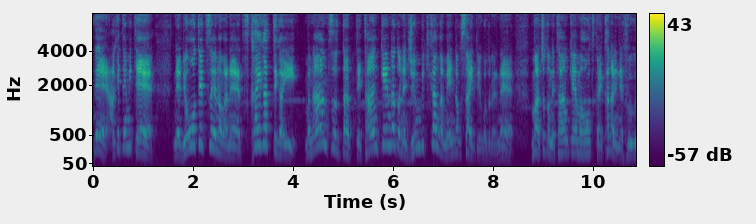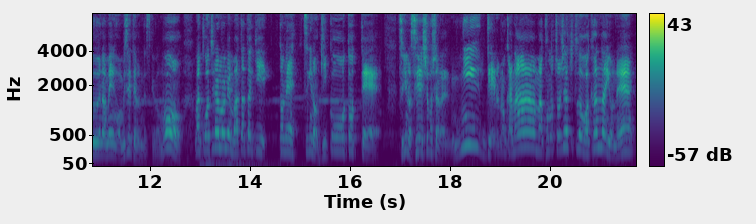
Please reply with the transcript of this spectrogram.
ね、開けてみて、ね、両鉄へのがね、使い勝手がいい。まあ、なんつったって探検だとね、準備期間がめんどくさいということでね、まあちょっとね、探検魔法使いかなりね、不遇な面を見せてるんですけども、まあこちらのね、瞬きとね、次の技巧を取って、次の聖職者に出るのかな？まあこの調子はちょっとわかんないよね。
